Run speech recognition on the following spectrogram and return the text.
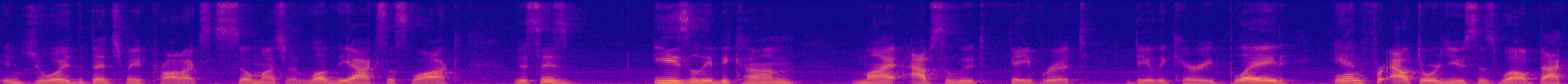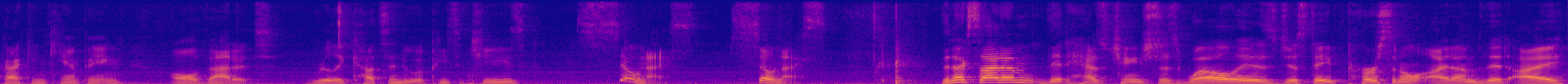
enjoyed the Benchmade products so much. I love the Axis lock. This has easily become my absolute favorite daily carry blade and for outdoor use as well, backpacking, camping, all of that. It really cuts into a piece of cheese. So nice, so nice. The next item that has changed as well is just a personal item that I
